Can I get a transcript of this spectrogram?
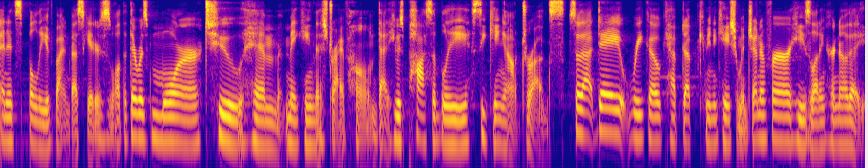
and it's believed by investigators as well, that there was more to him making this drive home, that he was possibly seeking out drugs. So that day, Rico kept up communication with Jennifer. He's letting her know that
